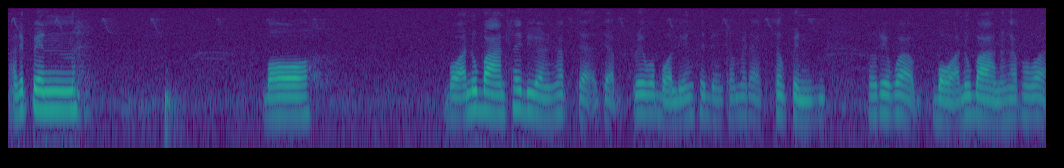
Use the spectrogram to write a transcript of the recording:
อันนี้เป็นบอ่อ บ่ออนุบาลไส้เดือนครับ จะจะเรียกว่าบ่อเลี้ยงไส้เดือนก็ไม่ได้ ต้องเป็นต้องเรียกว่าบ่ออนุบาลนะครับ เพราะว่า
